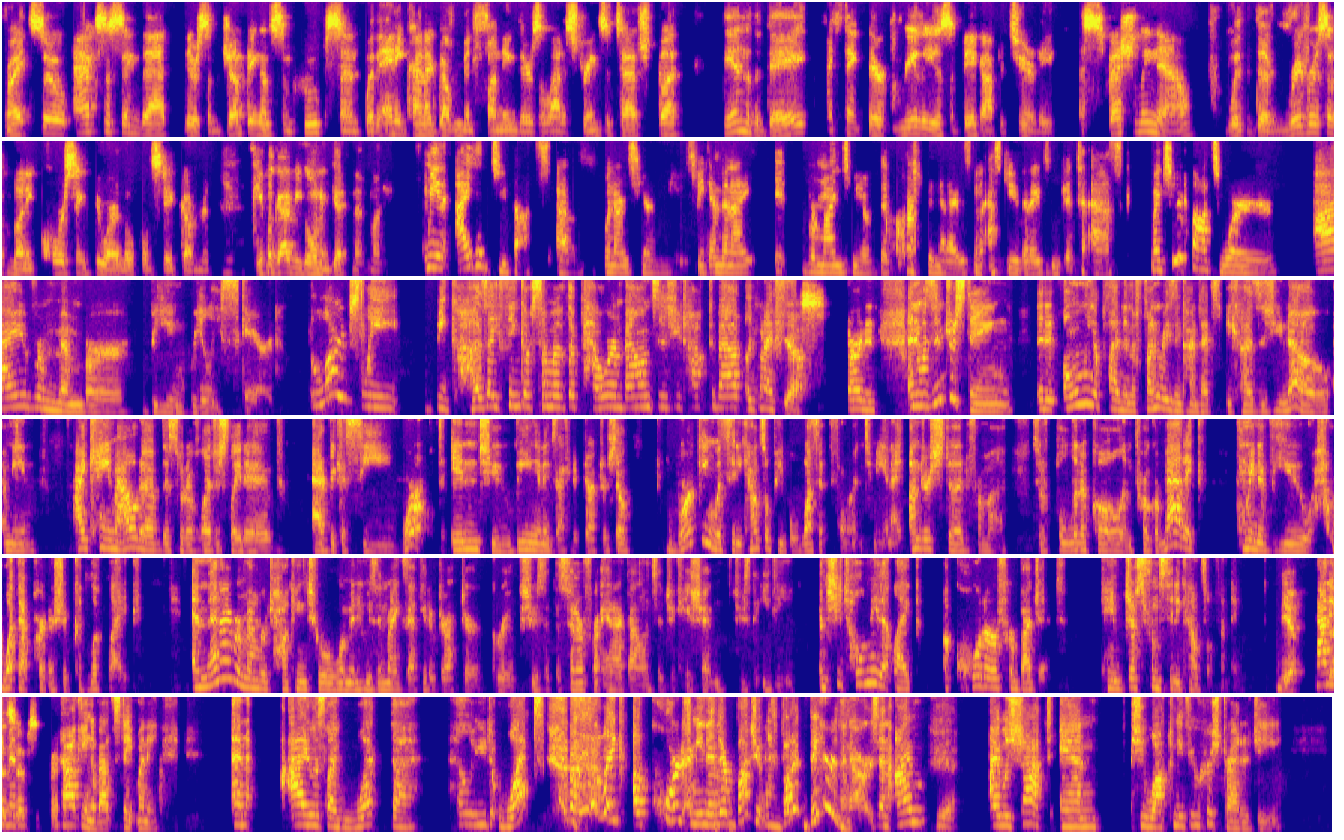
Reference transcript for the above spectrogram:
Right. So accessing that, there's some jumping of some hoops and with any kind of government funding, there's a lot of strings attached. But at the end of the day, I think there really is a big opportunity, especially now with the rivers of money coursing through our local and state government. People got to be going and getting that money. I mean, I had two thoughts um, when I was hearing you speak, and then I it reminds me of the question that I was going to ask you that I didn't get to ask. My two thoughts were: I remember being really scared, largely because I think of some of the power imbalances you talked about, like when I yes. started. And it was interesting that it only applied in the fundraising context because, as you know, I mean, I came out of the sort of legislative advocacy world into being an executive director. So working with city council people wasn't foreign to me. And I understood from a sort of political and programmatic point of view what that partnership could look like. And then I remember talking to a woman who was in my executive director group. She was at the Center for Anti-Violence Education. She was the ED. And she told me that like a quarter of her budget came just from city council funding. Yeah. Not even talking about state money. And I was like, what the hell are you doing? What? like a quarter. I mean, and their budget was bigger than ours. And I'm yeah. I was shocked. And she walked me through her strategy.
